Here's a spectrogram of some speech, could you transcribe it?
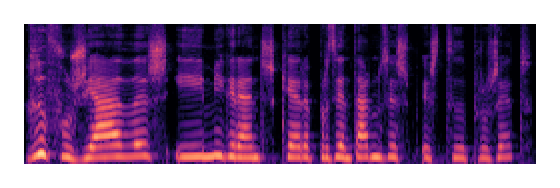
refugiadas e imigrantes. Quer apresentar-nos este, este projeto?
